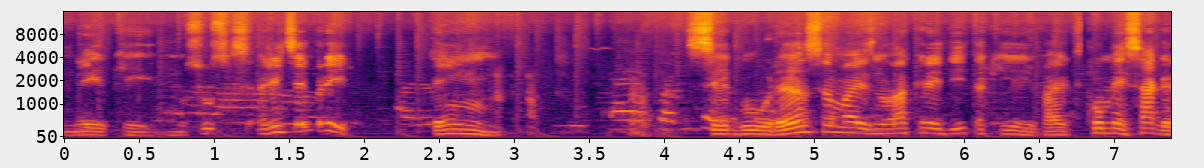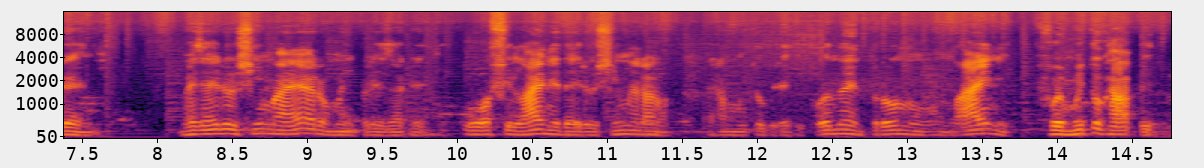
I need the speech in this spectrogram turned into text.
meio que no SUS. A gente sempre tem segurança, mas não acredita que vai começar grande. Mas a Hiroshima era uma empresa grande. O offline da Hiroshima era, era muito grande. Quando entrou no online, foi muito rápido.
